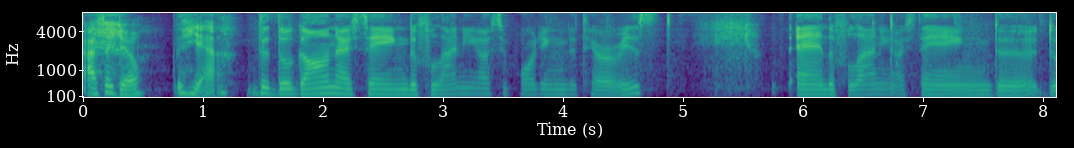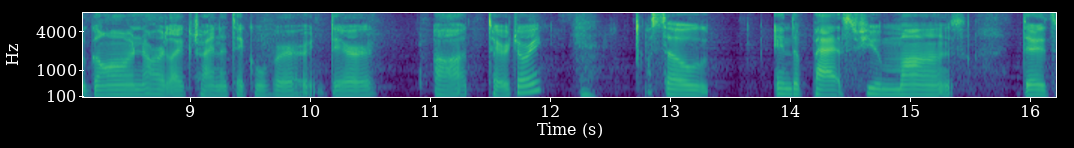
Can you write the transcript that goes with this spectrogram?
as they do. Yeah, the Dogon are saying the Fulani are supporting the terrorists, and the Fulani are saying the Dogon are like trying to take over their uh, territory. So, in the past few months, there's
